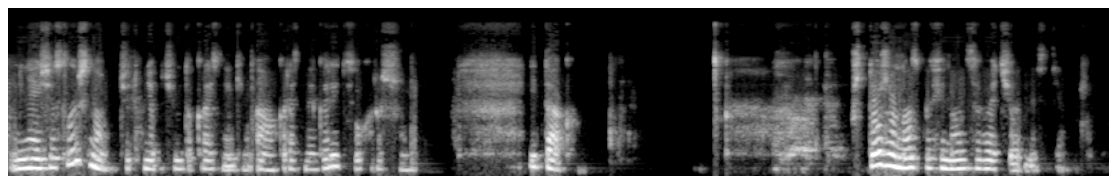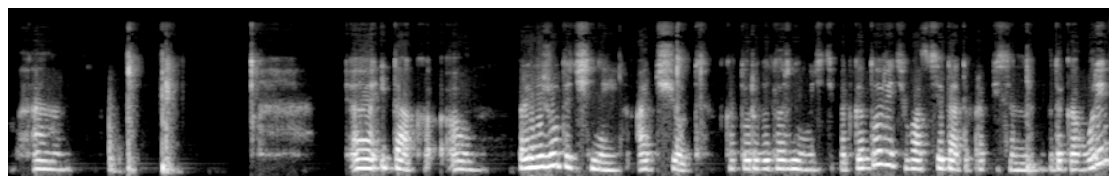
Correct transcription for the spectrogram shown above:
меня еще слышно? Что-то у меня почему-то красненьким. А, красное горит, все хорошо. Итак, что же у нас по финансовой отчетности? Э, э, итак, промежуточный отчет, который вы должны будете подготовить. У вас все даты прописаны в договоре.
